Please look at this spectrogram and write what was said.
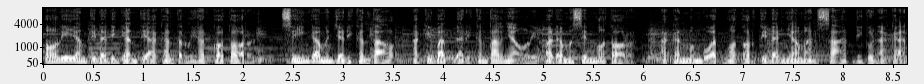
Oli yang tidak diganti akan terlihat kotor, sehingga menjadi kental, akibat dari kentalnya oli pada mesin motor, akan membuat motor tidak nyaman saat digunakan.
